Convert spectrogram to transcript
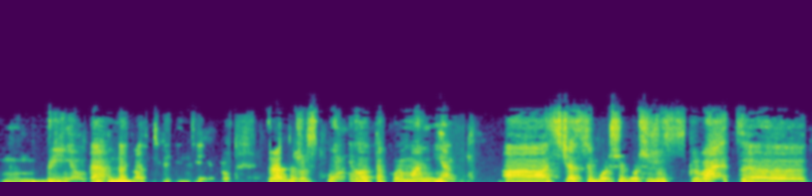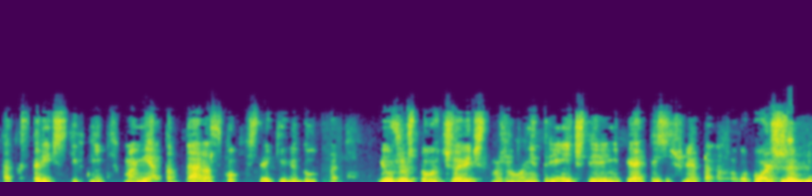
принял, да, на 21 день, сразу же вспомнила такой момент. А сейчас все больше и больше же скрывается так исторических неких моментов, да, раскопки всякие ведутся и уже что человечество жило не 3, не 4, не 5 тысяч лет, а намного больше. Mm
